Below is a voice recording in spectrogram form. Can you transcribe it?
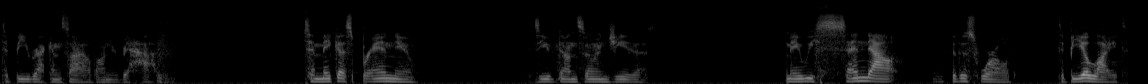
to be reconciled on your behalf, to make us brand new, because you've done so in Jesus. May we send out into this world to be a light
